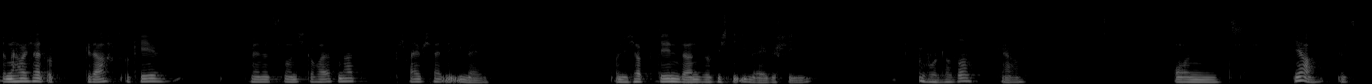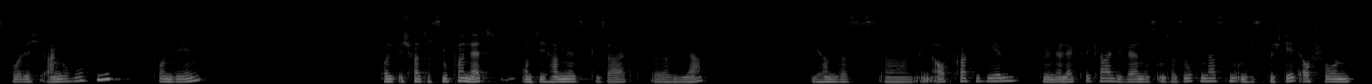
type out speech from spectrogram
dann habe ich halt gedacht, okay, wenn es noch nicht geholfen hat, schreibe ich halt eine E-Mail. Und ich habe denen dann wirklich eine E-Mail geschrieben. Wunderbar. Ja. Und ja, jetzt wurde ich angerufen von denen. Und ich fand das super nett. Und die haben jetzt gesagt, ähm, ja, die haben das ähm, in Auftrag gegeben für einen Elektriker. Die werden das untersuchen lassen. Und es besteht auch schon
